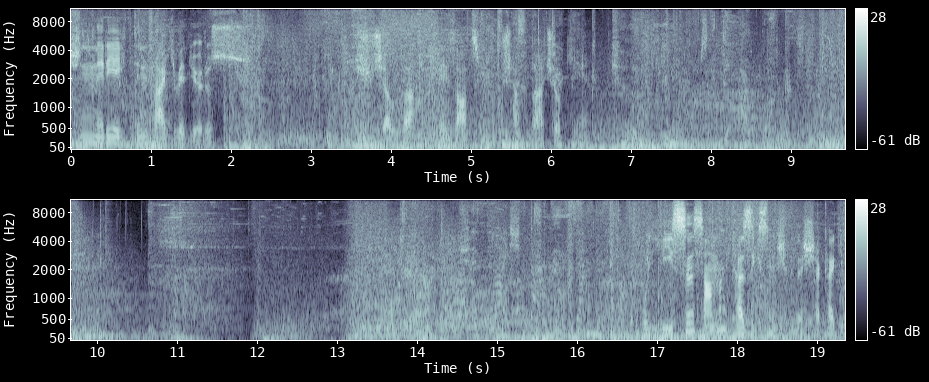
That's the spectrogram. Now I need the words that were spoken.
Şimdi nereye gittiğini takip ediyoruz. Şu çalıda base atmıyormuş hatta çok iyi. Bu Lee Sin sandım Kha'Zix'miş bir de şaka gibi.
